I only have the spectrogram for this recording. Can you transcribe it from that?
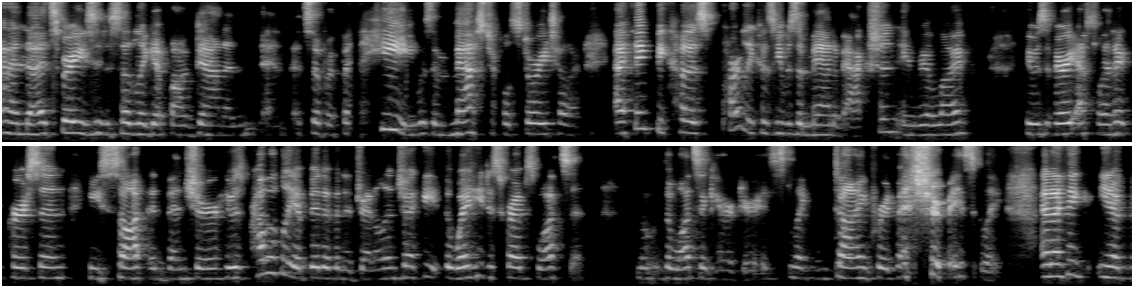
And uh, it's very easy to suddenly get bogged down and, and, and so forth. But he was a masterful storyteller. I think because partly because he was a man of action in real life. He was a very athletic person. He sought adventure. He was probably a bit of an adrenaline junkie. The way he describes Watson, the Watson character is like dying for adventure, basically. And I think, you know,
